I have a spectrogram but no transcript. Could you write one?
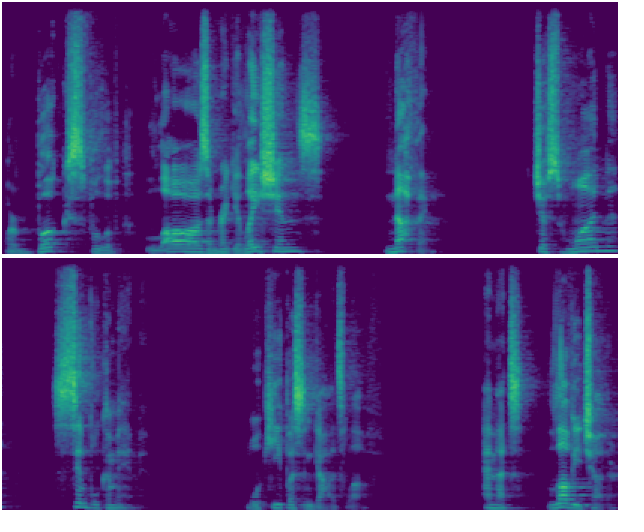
or books full of laws and regulations, nothing. Just one simple commandment will keep us in God's love, and that's love each other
